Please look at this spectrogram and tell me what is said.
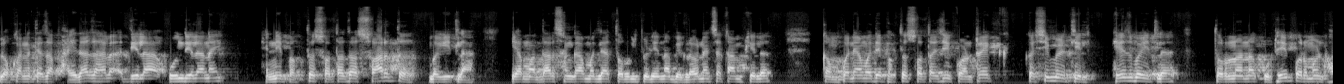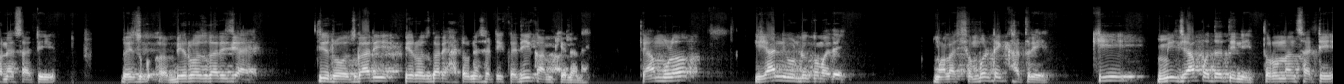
लोकांना त्याचा फायदा झाला दिला होऊन दिला नाही. ह्यांनी फक्त स्वतःचा स्वार्थ बघितला. या मतदारसंघामधल्या तरुण पिढींना बिघडवण्याचं काम केलं. कंपन्यामध्ये फक्त स्वतःची कॉन्ट्रॅक्ट कशी मिळतील हेच बघितलं. तरुणांना कुठेही परमनंट होण्यासाठी बेज बेरोजगारी जी आहे ती रोजगारी बेरोजगारी हटवण्यासाठी कधीही काम केलं नाही. त्यामुळं या निवडणुकीमध्ये मला शंभर टक्के खात्री आहे की मी ज्या पद्धतीने तरुणांसाठी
